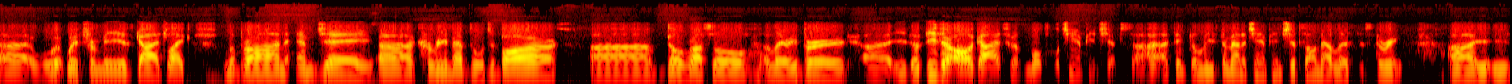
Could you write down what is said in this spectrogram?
uh, which for me is guys like LeBron, MJ, uh, Kareem Abdul-Jabbar, uh, Bill Russell, Larry Bird. Uh, you know, these are all guys who have multiple championships. Uh, I think the least amount of championships on that list is three. Uh, you,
